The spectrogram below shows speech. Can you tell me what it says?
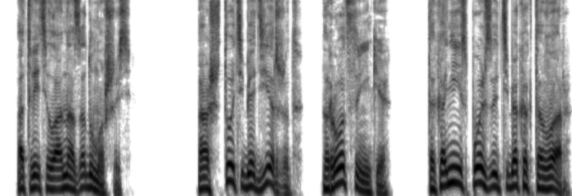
— ответила она, задумавшись. «А что тебя держит? Родственники? Так они используют тебя как товар,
